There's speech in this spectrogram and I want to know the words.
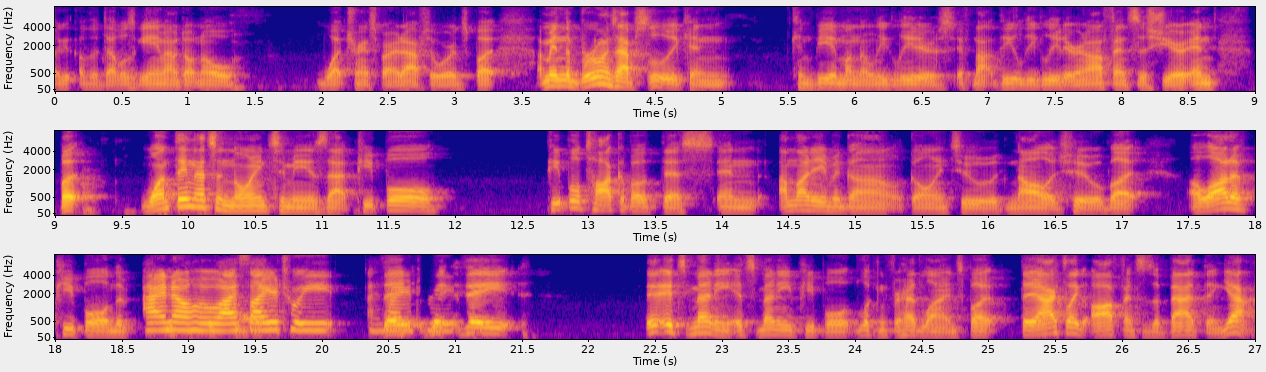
uh, of the Devils game. I don't know what transpired afterwards, but I mean, the Bruins absolutely can can be among the league leaders, if not the league leader in offense this year. And but one thing that's annoying to me is that people people talk about this, and I'm not even going going to acknowledge who, but a lot of people. In The, I know who. I saw your tweet. I they, your tweet. they, they it's many it's many people looking for headlines but they act like offense is a bad thing yeah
